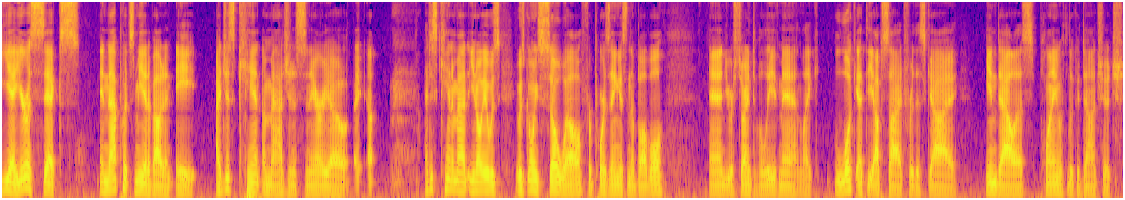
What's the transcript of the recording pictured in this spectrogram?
yeah, you're a six, and that puts me at about an eight. I just can't imagine a scenario. I, uh, I just can't imagine. You know, it was it was going so well for Porzingis in the bubble, and you were starting to believe, man, like look at the upside for this guy in Dallas playing with Luka Doncic.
